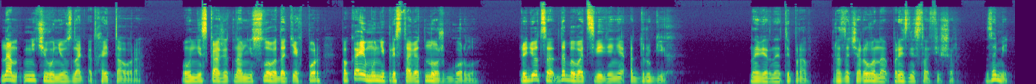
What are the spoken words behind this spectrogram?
нам ничего не узнать от Хайтаура. Он не скажет нам ни слова до тех пор, пока ему не приставят нож к горлу. Придется добывать сведения от других». «Наверное, ты прав», — разочарованно произнесла Фишер. «Заметь,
